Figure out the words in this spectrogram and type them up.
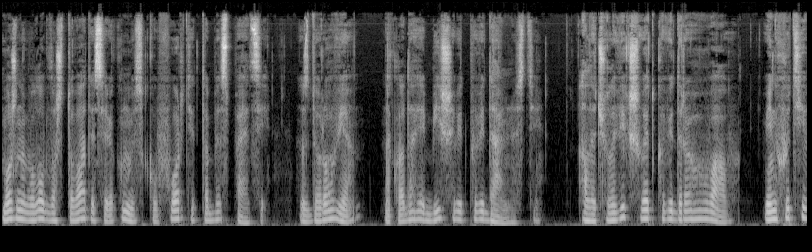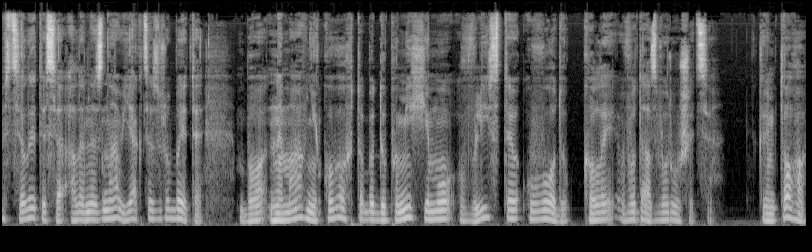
можна було влаштуватися в якомусь комфорті та безпеці. Здоров'я накладає більше відповідальності. Але чоловік швидко відреагував. Він хотів зцілитися, але не знав, як це зробити, бо не мав нікого, хто би допоміг йому влізти у воду, коли вода зворушиться. Крім того,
